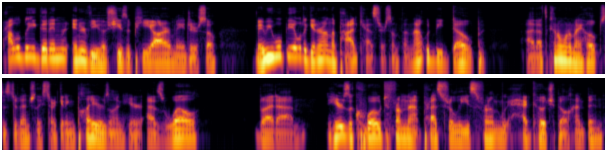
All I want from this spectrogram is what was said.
Probably a good in- interview if she's a PR major. So maybe we'll be able to get her on the podcast or something. That would be dope. Uh, that's kind of one of my hopes is to eventually start getting players on here as well. But um, here's a quote from that press release from head coach Bill Hempen.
